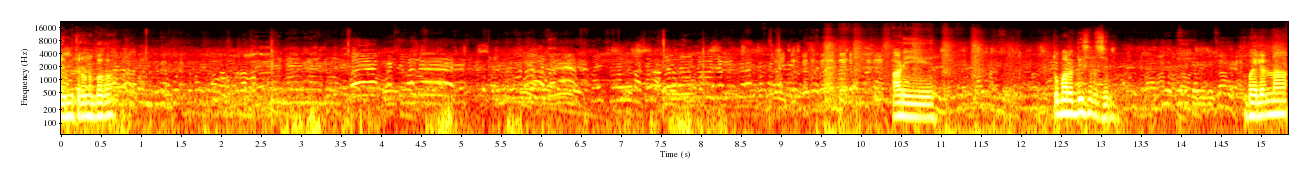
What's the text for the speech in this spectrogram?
तर मित्रांनो बघा आणि तुम्हाला दिसत असेल. बैलांना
